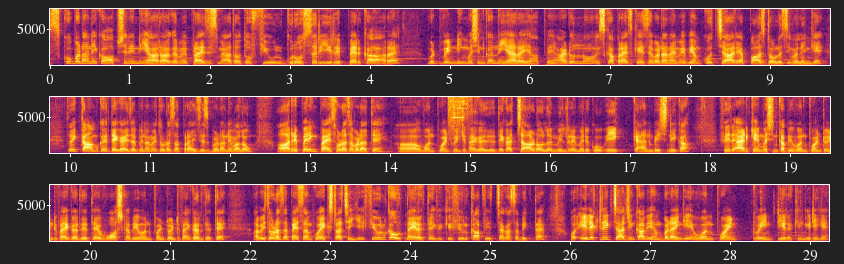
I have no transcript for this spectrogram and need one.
इसको बढ़ाने का ऑप्शन ही नहीं आ रहा। अगर मैं प्राइजेस में आता हूँ तो फ्यूल ग्रोसरी रिपेयर का आ रहा है। बट वेंडिंग मशीन का नहीं आ रहा है यहाँ पे। आई डोंट नो इसका प्राइस कैसे बढ़ाना है। मे भी हमको चार या पाँच डॉलर ही मिलेंगे। तो एक काम करते गाइज़ अभी ना मैं थोड़ा सा प्राइजेस बढ़ाने वाला हूँ। रिपेयरिंग प्राइस थोड़ा सा बढ़ाते वन पॉइंट ट्वेंटी फाइव कर देते का चार डॉलर मिल रहे हैं मेरे को एक कैन बेचने का। फिर एड कैन मशीन का भी वन पॉइंट ट्वेंटी फाइव कर देते हैं। वॉश का भी वन पॉइंट ट्वेंटी फाइव कर देते हैं। अभी थोड़ा सा पैसा हमको एक्स्ट्रा चाहिए। फ्यूल का उतना ही रखते हैं क्योंकि फ्यूल काफ़ी अच्छा खासा बिकता है। और इलेक्ट्रिक चार्जिंग का भी हम बढ़ाएँगे। वन पॉइंट ट्वेंटी रखेंगे, ठीक है?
